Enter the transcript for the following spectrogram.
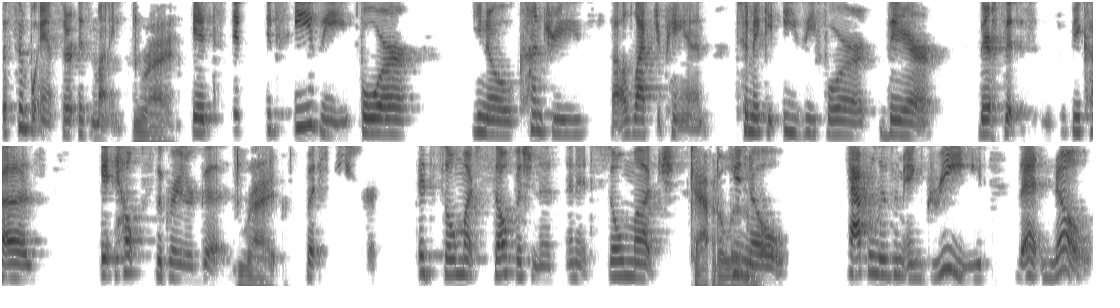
the simple answer is money. Right. It's it's it's easy for you know countries uh, like Japan to make it easy for their their citizens because it helps the greater good. Right. But here, it's so much selfishness and it's so much capitalism. You know, capitalism and greed that no,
